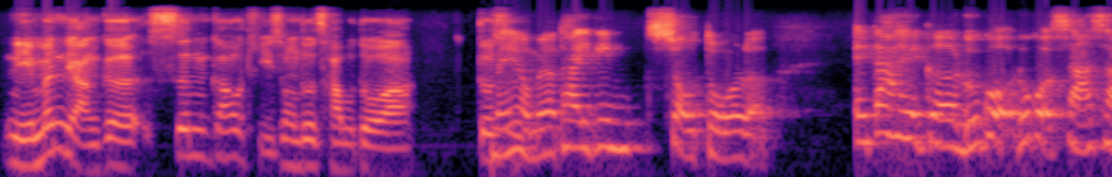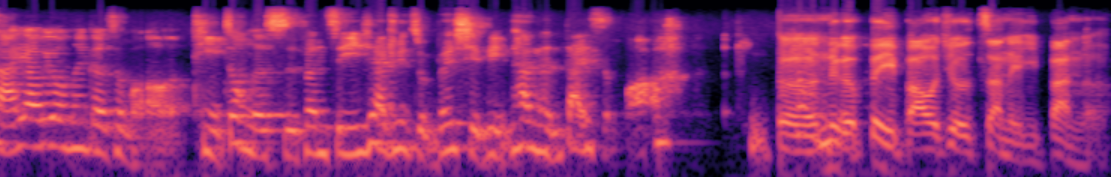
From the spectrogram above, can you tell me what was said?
你们两个身高体重都差不多啊，都没有没有，她一定瘦多了。哎，大黑哥，如果如果莎莎要用那个什么体重的十分之一下去准备行李，她能带什么啊？呃那个背包就占了一半了。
